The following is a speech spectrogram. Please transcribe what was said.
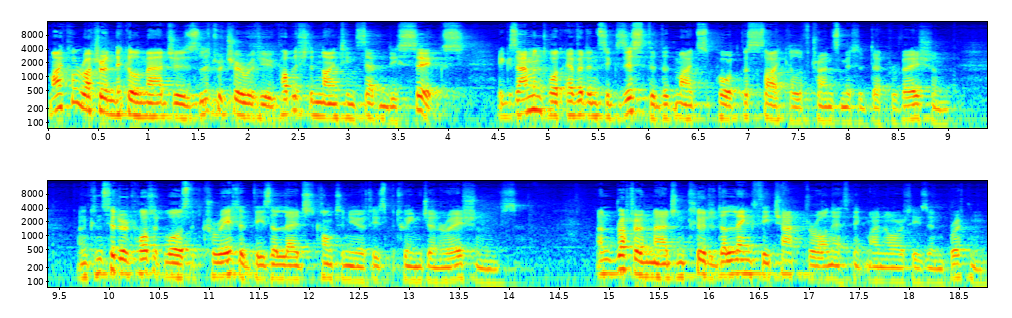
Michael Rutter and Nicola Madge's literature review, published in 1976, examined what evidence existed that might support the cycle of transmitted deprivation and considered what it was that created these alleged continuities between generations. and Rutter and Madge included a lengthy chapter on ethnic minorities in Britain.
